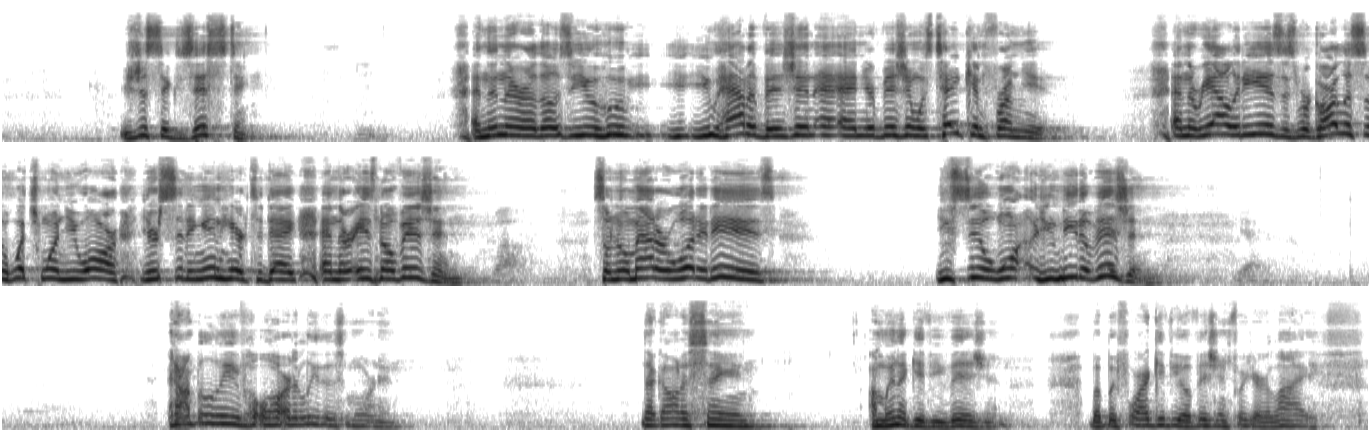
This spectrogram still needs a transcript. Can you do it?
You're just existing. And then there are those of you who you had a vision and your vision was taken from you. And the reality is, is regardless of which one you are, you're sitting in here today and there is no vision. So no matter what it is, you still want, you need a vision. And I believe wholeheartedly this morning that God is saying, I'm going to give you vision. But before I give you a vision for your life,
